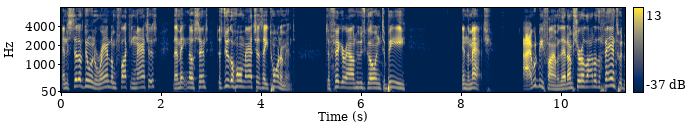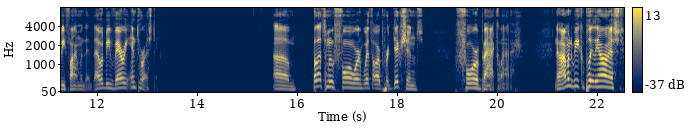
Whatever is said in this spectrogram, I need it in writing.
and instead of doing random fucking matches that make no sense, just do the whole match as a tournament to figure out who's going to be in the match. I would be fine with that. I'm sure a lot of the fans would be fine with it. That would be very interesting. Um, but let's move forward with our predictions for Backlash. Now, I'm going to be completely honest.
